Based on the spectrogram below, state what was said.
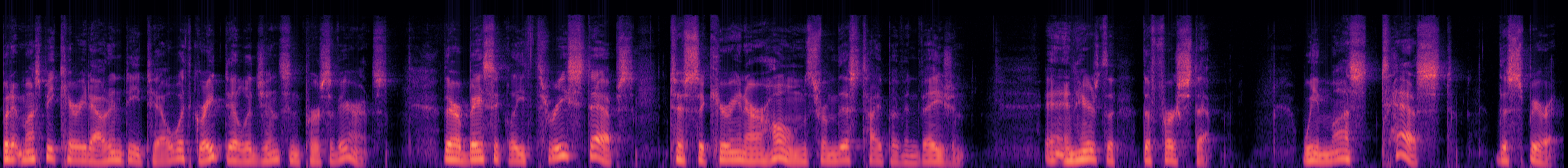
but it must be carried out in detail with great diligence and perseverance. There are basically three steps to securing our homes from this type of invasion. And here's the, the first step we must test the spirit,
